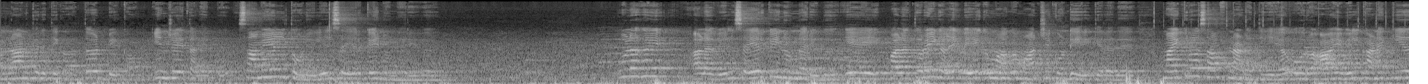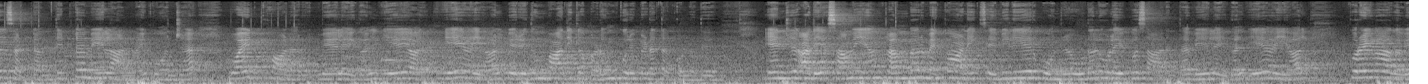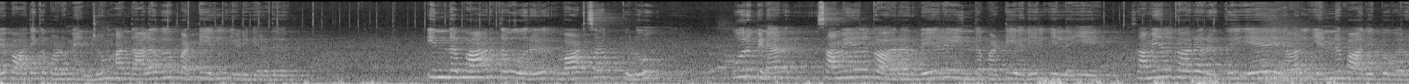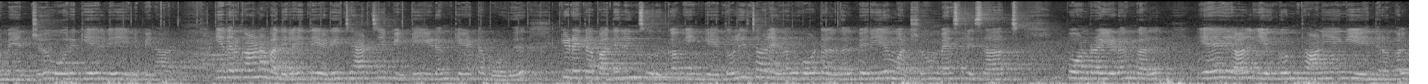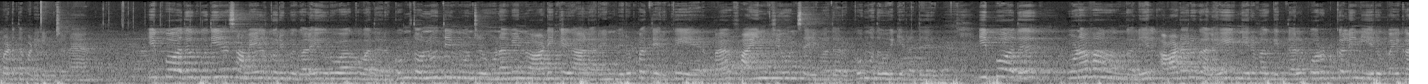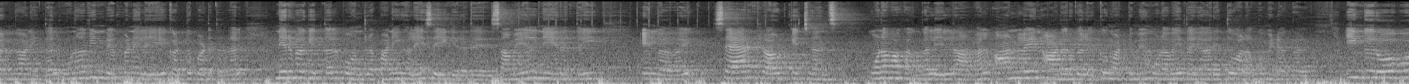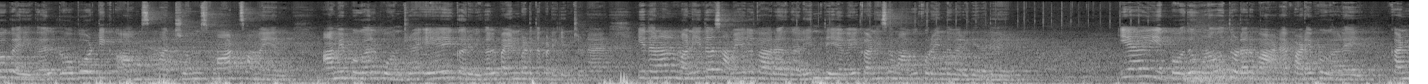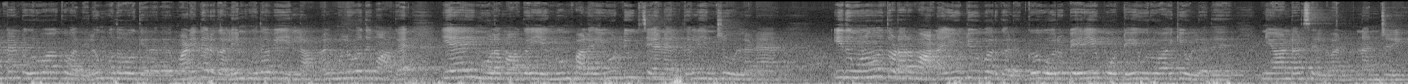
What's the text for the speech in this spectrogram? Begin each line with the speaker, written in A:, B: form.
A: வணக்கம் நான் Kiruthika third BCom இன்றைய தலைப்பு சமையல் தொழிலில் செயற்கை நுண்ணறிவு. உலக அளவில் செயற்கை நுண்ணறிவு ஏஐ பல துறைகளை வேகமாக மாற்றிக்கொண்டு இருக்கிறது. மைக்ரோசாஃப்ட் நடத்திய ஒரு ஆய்வில் கணக்கியல் சட்டம் திட்ட மேலாண்மை போன்ற ஒயிட் காலர் வேலைகள் ஏஐ ஏஐயால் பெரிதும் பாதிக்கப்படும் குறிப்பிடத்தக்கது என்று அதே சமயம் பிளம்பர் மெக்கானிக் செவிலியர் போன்ற உடல் உழைப்பு சார்ந்த வேலைகள் ஏஐயால் குறைவாகவே பாதிக்கப்படும் என்றும் அந்த அளவு பட்டியல் இடுகிறது. இந்த பார்த்த ஒரு வாட்ஸ்அப் குழு உறுப்பினர் சமையல்காரர் வேலை இந்த பட்டியலில் இல்லையே. சமையல்காரருக்கு ஏஐயால் என்ன பாதிப்பு வரும் என்று ஒரு கேள்வியை எழுப்பினார். இதற்கான பதிலை தேடி சாட்ஜிபிடி இடம் கேட்டபோது கிடைத்த பதிலின் சுருக்கம் இங்கே தொழிற்சாலைகள் ஹோட்டல்கள் பெரிய மற்றும் மெஸ் ரிசார்ட்ஸ் போன்ற இடங்கள் ஏஐயால் இயங்கும் தானியங்கி இயந்திரங்கள் இப்போது புதிய சமையல் குறிப்புகளை உருவாக்குவதற்கும் தொண்ணூற்றி மூன்று உணவின் வாடிக்கையாளரின் விருப்பத்திற்கு ஏற்ப ஃபைன் டியூன் செய்வதற்கும் உதவுகிறது. இப்போது உணவகங்களில் ஆர்டர்களை நிர்வகித்தல் பொருட்களின் இருப்பை கண்காணித்தல் உணவின் வெப்பநிலையை கட்டுப்படுத்துதல் நிர்வகித்தல் போன்ற பணிகளை செய்கிறது. சமையல் நேரத்தை என்பவை ஷேர் கிளவுட் கிச்சன்ஸ் உணவகங்கள் இல்லாமல் ஆன்லைன் ஆர்டர்களுக்கு மட்டுமே உணவை தயாரித்து வழங்கும் இடங்கள். இங்கு ரோபோ கைகள் ரோபோட்டிக் ஆர்ம்ஸ் மற்றும் ஸ்மார்ட் சமையல் அமைப்புகள் போன்ற ஏஐ கருவிகள் பயன்படுத்தப்படுகின்றன. இதனால் மனித சமையல்காரர்களின் தேவை கணிசமாக குறைந்து வருகிறது. ஏஐ இப்போது உணவு தொடர்பான படைப்புகளை கண்டென்ட் உருவாக்குவதிலும் உதவுகிறது. மனிதர்களின் உதவி இல்லாமல் முழுவதுமாக ஏஐ மூலமாக இயங்கும் பல யூடியூப் சேனல்கள் இன்று உள்ளன. இது உணவு தொடர்பான யூடியூபர்களுக்கு ஒரு பெரிய போட்டியை உருவாக்கியுள்ளது. நியாண்டர் செல்வன் நன்றி.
